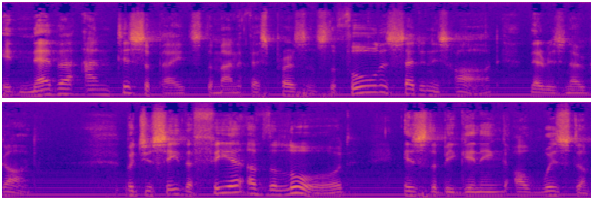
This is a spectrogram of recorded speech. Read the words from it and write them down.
it never anticipates the manifest presence. The fool has said in his heart, There is no God. But you see, the fear of the Lord is the beginning of wisdom.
